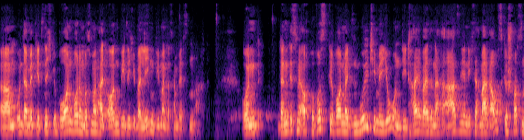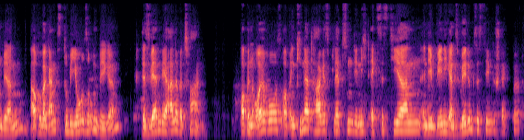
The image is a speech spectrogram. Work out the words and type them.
ähm, und damit jetzt nicht geboren wurde, muss man halt irgendwie sich überlegen, wie man das am besten macht. Und dann ist mir auch bewusst geworden, bei diesen Multimillionen, die teilweise nach Asien, ich sag mal, rausgeschossen werden, auch über ganz dubiose Umwege, das werden wir alle bezahlen. Ob in Euros, ob in Kindertagesplätzen, die nicht existieren, in dem weniger ins Bildungssystem gesteckt wird.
